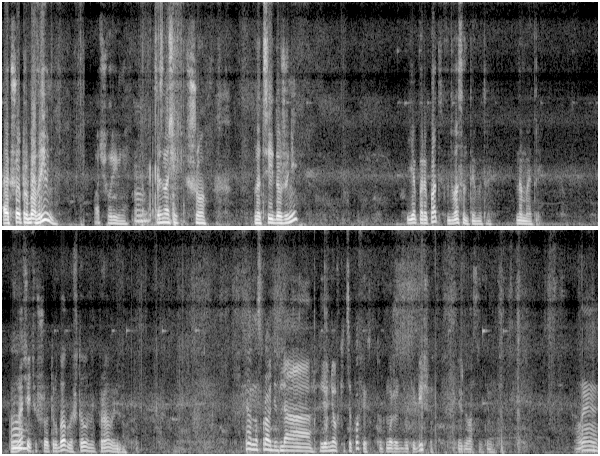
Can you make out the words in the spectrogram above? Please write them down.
А якщо труба в рівні, бачиш в рівні. Це значить, що на цій довжині є перепад в 2 см на метрі. Значить, що труба влаштована правильно. Це насправді для лівньовки це пофіг, тут може бути більше, ніж 2 см. Але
